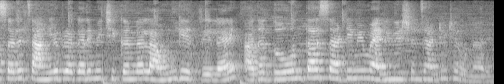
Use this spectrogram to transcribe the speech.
मसाले चांगल्या प्रकारे मी चिकनला लावून घेतलेला आहे. आता दोन ताससाठी मी मॅरिनेशनसाठी ठेवणार आहे.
